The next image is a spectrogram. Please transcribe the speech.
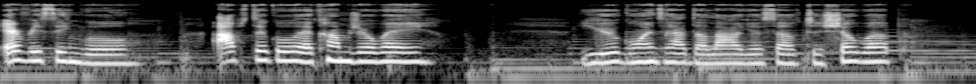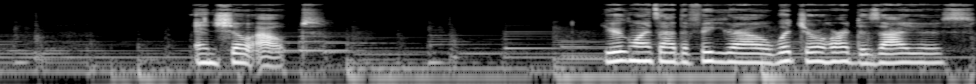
every single obstacle that comes your way. You're going to have to allow yourself to show up and show out. You're going to have to figure out what your heart desires,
